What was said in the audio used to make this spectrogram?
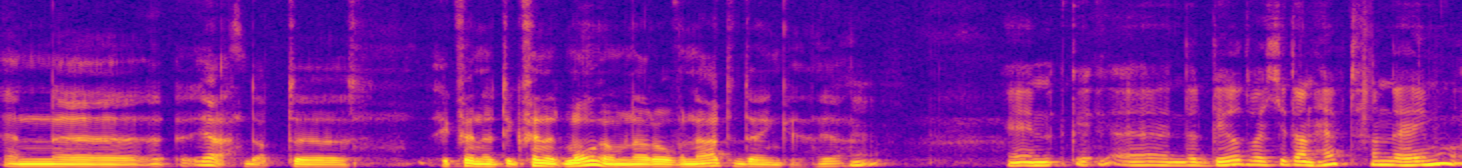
En eh, ja, dat, eh, ik, vind het, ik vind het mooi om daarover na te denken. Ja. En eh, dat beeld wat je dan hebt van de hemel,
